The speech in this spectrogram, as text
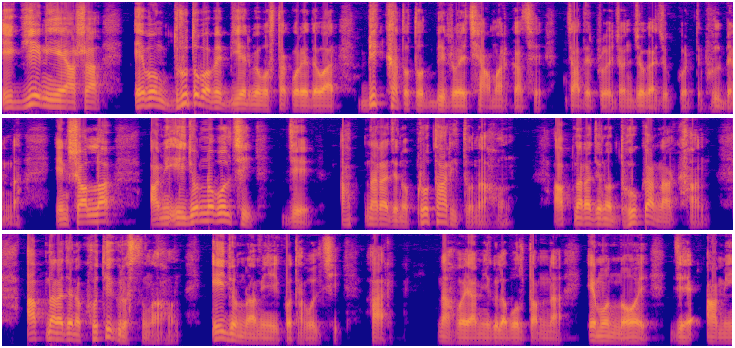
এগিয়ে নিয়ে আসা এবং দ্রুতভাবে বিয়ের ব্যবস্থা করে দেওয়ার বিখ্যাত তদবির রয়েছে আমার কাছে, যাদের প্রয়োজন যোগাযোগ করতে ভুলবেন না। ইনশাল্লাহ আমি এই জন্য বলছি যে আপনারা যেন প্রতারিত না হন, আপনারা যেন ধোকা না খান, আপনারা যেন ক্ষতিগ্রস্ত না হন, এই জন্য আমি এই কথা বলছি। আর না হয় আমি এগুলো বলতাম না, এমন নয় যে আমি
